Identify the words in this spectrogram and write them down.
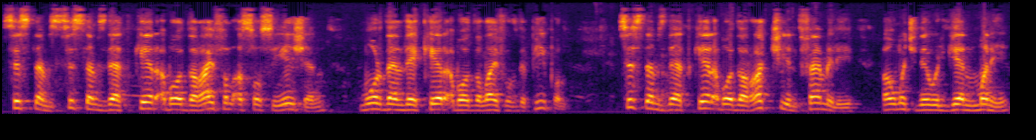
systems, systems that care about the rifle association more than they care about the life of the people, systems that care about the Rothschild family, how much they will gain money,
